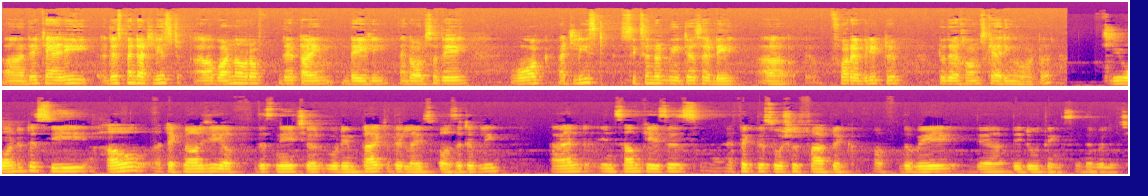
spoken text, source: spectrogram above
uh, they carry, they spend at least uh, one hour of their time daily, and also they walk at least 600 meters a day uh, for every trip to their homes carrying water. We wanted to see how a technology of this nature would impact their lives positively and, in some cases, affect the social fabric of the way they, they do things in the village.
